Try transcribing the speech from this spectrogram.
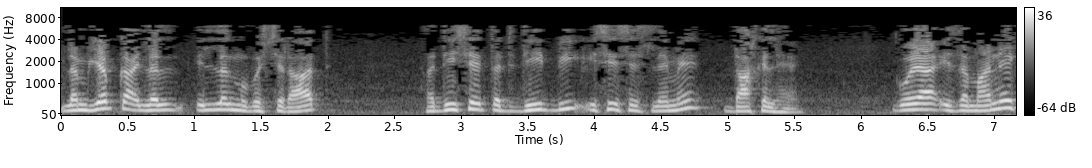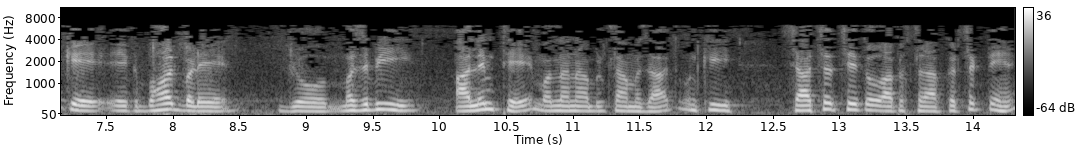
لمبیب کا المبشرات۔ حدیث تجدید بھی اسی سلسلے میں داخل ہے گویا اس زمانے کے ایک بہت بڑے جو مذہبی عالم تھے، مولانا ابوالکلام آزاد، ان کی سیاست سے تو آپ اختلاف کر سکتے ہیں،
